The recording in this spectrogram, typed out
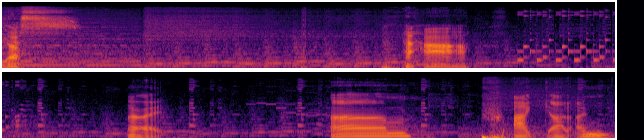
Yes! Haha! Alright. Um... I got I'm...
